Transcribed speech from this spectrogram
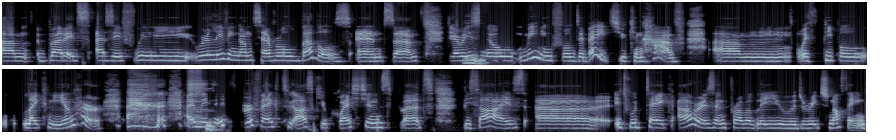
um, but it's as if we we're living on several bubbles and um, there is mm-hmm. no meaningful debate you can have um, with people like me and her i mean it's perfect to ask you questions but besides uh, it would take hours and probably you would reach nothing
